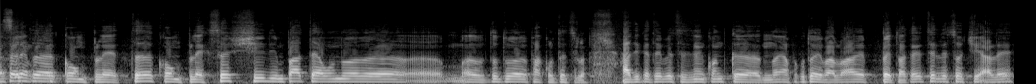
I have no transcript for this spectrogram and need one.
ofertă completă, complexă și din partea unor uh, uh, tuturor facultăților. Adică trebuie să ținem cont că noi am făcut o evaluare pe toate rețelele sociale,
